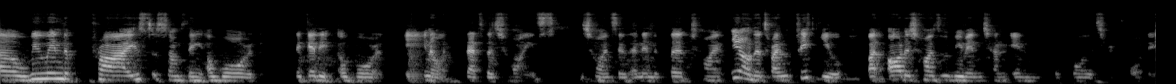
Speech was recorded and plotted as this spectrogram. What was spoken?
uh, we win the prize or something award. They get it award. You know, that's the choice. The choices, and then the third choice. You know, they try to trick you, but all the choices will be mentioned in the voice recording.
